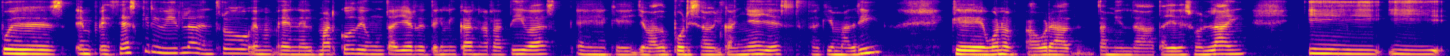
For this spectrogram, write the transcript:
Pues empecé a escribirla dentro, en, el marco de un taller de técnicas narrativas eh, que llevado por Isabel Cañelles aquí en Madrid, que bueno, ahora también da talleres online. Y, y,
